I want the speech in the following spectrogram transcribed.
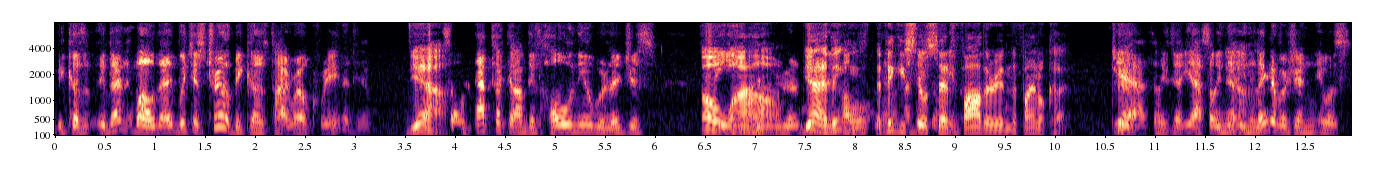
Because event well, that, which is true because Tyrell created him. yeah. So that took on this whole new religious. Oh, theme, wow. this Yeah, I think, you I think know, he still said theme. father in the final cut. too. Yeah, so he said, yeah. So in, Yeah. The, in the later version, it was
